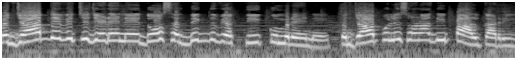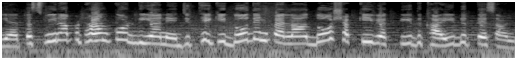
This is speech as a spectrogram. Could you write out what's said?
ਪੰਜਾਬ ਦੇ ਵਿੱਚ ਜਿਹੜੇ ਨੇ ਦੋ ਸੰਦਿਗਧ ਵਿਅਕਤੀ ਘੁੰਮ ਰਹੇ ਨੇ। ਪੰਜਾਬ ਪੁਲਿਸ ਉਹਨਾਂ ਦੀ ਭਾਲ ਕਰ ਰਹੀ ਹੈ। ਤਸਵੀਰਾਂ ਪਠਾਨਕੋਟ ਦੀਆਂ ਨੇ, ਜਿੱਥੇ ਕਿ 2 ਦਿਨ ਪਹਿਲਾਂ ਦੋ ਸ਼ੱਕੀ ਵਿਅਕਤੀ ਦਿਖਾਈ ਦਿੱਤੇ ਸਨ।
